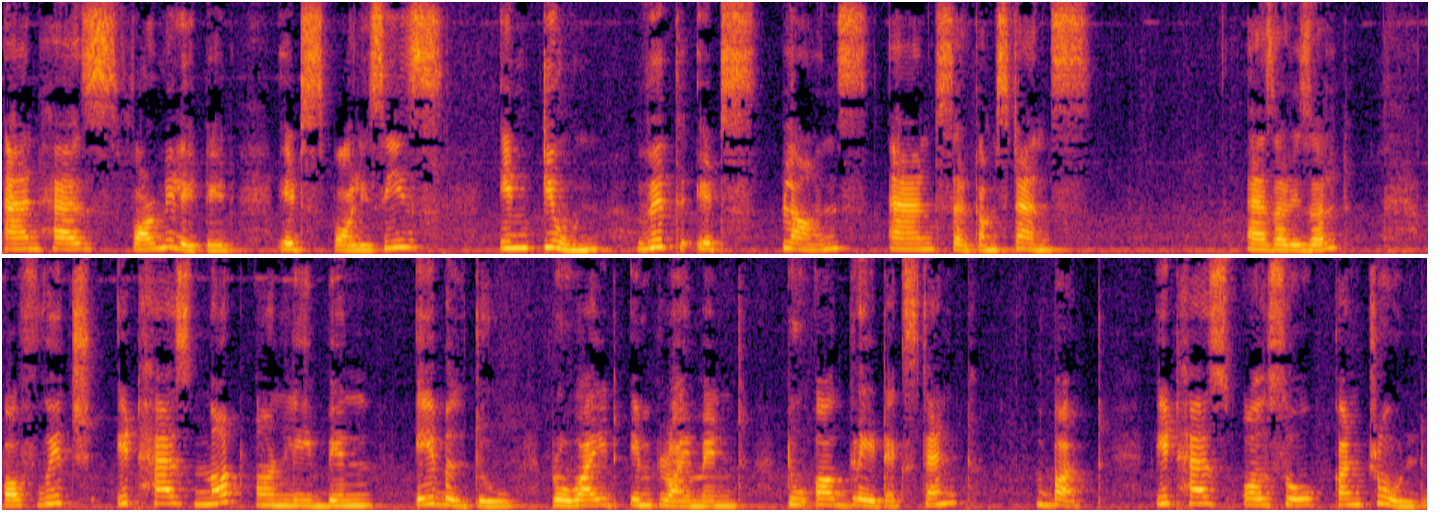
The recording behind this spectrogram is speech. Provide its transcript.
and has formulated its policies in tune with its plans and circumstance as a result of which it has not only been able to provide employment to a great extent, but it has also controlled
